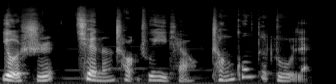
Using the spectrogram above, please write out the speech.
有时却能闯出一条成功的路来。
